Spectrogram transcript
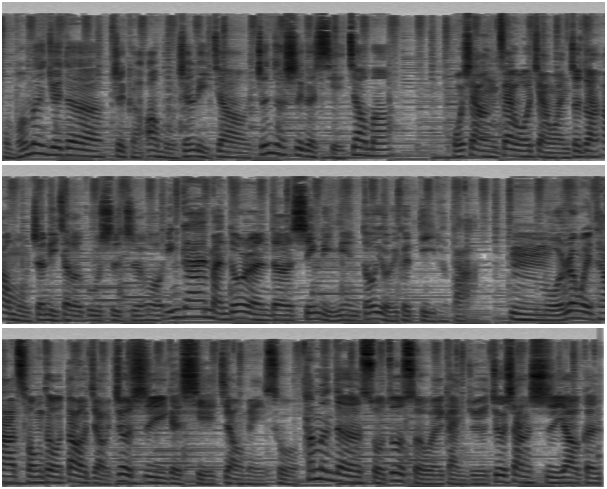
朋友们觉得这个奥姆真理教真的是个邪教吗？我想在我讲完这段奥姆真理教的故事之后，应该蛮多人的心里面都有一个底了吧。嗯，我认为他从头到脚就是一个邪教，没错。他们的所作所为，感觉就像是要跟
